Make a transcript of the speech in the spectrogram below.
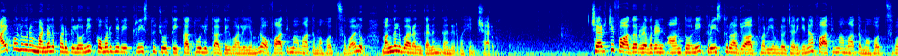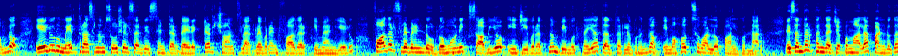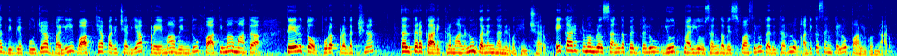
ఐపోలవరం మండల పరిధిలోని కొమరగిరి క్రీస్తు జ్యోతి కథోలికా దేవాలయంలో ఫాతిమామాత మహోత్సవాలు మంగళవారం ఘనంగా నిర్వహించారు. Church father reverend Anthony Kristuraju ఆధ్వర్యంలో జరిగిన ఫాతిమామాత మహోత్సవంలో Eluru మేత్రాసనం social service centre director chancellor reverend father Emmanuel fathers reverend Dominic Savio E Jeevaratnam B Muthaiah తదితరుల బృందం ఈ మహోత్సవాల్లో పాల్గొన్నారు. ఈ సందర్భంగా జపమాల పండుగ దివ్య పూజ బలి వాక్య పరిచర్య ప్రేమ విందు ఫాతిమామాత తేరుతో పురప్రదక్షిణ తదితర కార్యక్రమాలను ఘనంగా నిర్వహించారు. ఈ కార్యక్రమంలో సంఘ పెద్దలు యూత్ మరియు సంఘ విశ్వాసులు తదితరులు అధిక సంఖ్యలో పాల్గొన్నారు.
